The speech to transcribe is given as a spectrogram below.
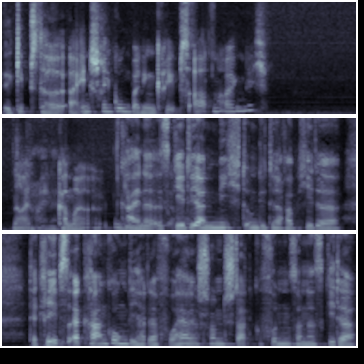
Gibt es da Einschränkungen bei den Krebsarten eigentlich? Nein, keine. kann man. Keine. Es geht ja nicht um die Therapie der, der Krebserkrankung, die hat ja vorher schon stattgefunden, sondern es geht ja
